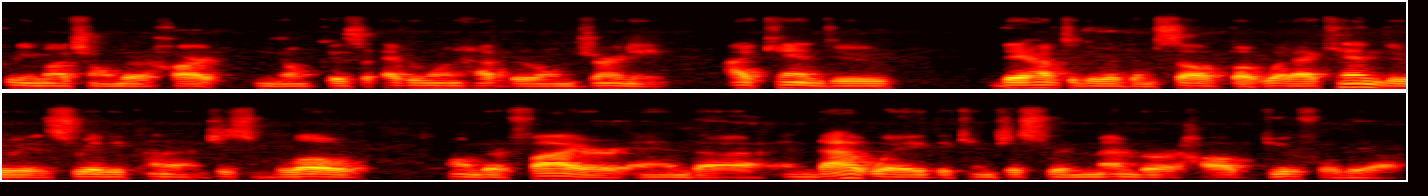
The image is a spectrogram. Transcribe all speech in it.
pretty much on their heart, you know, because everyone have their own journey. I can't do, they have to do it themselves. But what I can do is really kind of just blow on their fire, and uh, and that way they can just remember how beautiful they are.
